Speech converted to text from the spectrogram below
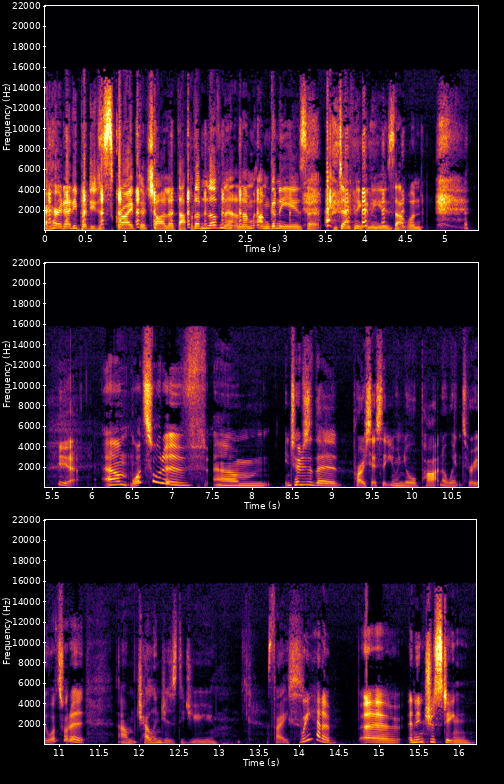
heard anybody describe their child like that, but I'm loving it and I'm, I'm going to use it. I'm definitely going to use that one. Yeah. Um, what sort of, um, in terms of the process that you and your partner went through, what sort of um, challenges did you face? We had a uh, an interesting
